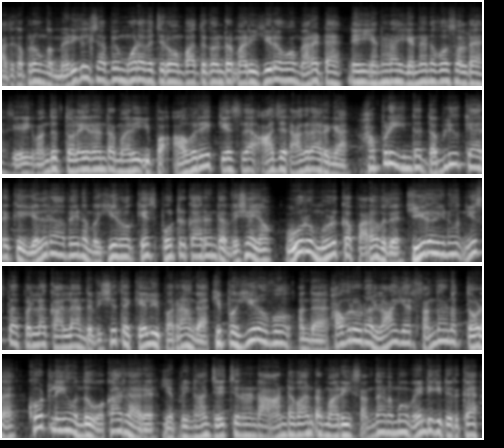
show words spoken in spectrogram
அதுக்கப்புறம் உங்கள் மெடிக்கல் ஷாப்பே மூட வச்சிருவோம் பார்த்துக்கோன்ற மாதிரி ஹீரோவும் மிரட்ட டேய் என்னடா என்னென்னவோ சொல்கிற சரி வந்து தொலைகிறன்ற மாதிரி இப்போ அவரே கேஸில் ஆஜர் ஆகுறாருங்க அப்படி இந்த டபிள்யூ கேருக்கு எதிராகவே நம்ம ஹீரோ கேஸ் போட்டிருக்காருன்ற விஷயம் ஊரு முழுக்க பரவுது. ஹீரோயினும் நியூஸ் பேப்பர்ல காலைல அந்த விஷயத்தை கேள்விப்படுறாங்க. இப்போ ஹீரோவும் அந்த அவரோட லாயர் சந்தானத்தோட கோர்ட்லயும் வந்து உட்கார்றாரு எப்படின்னா ஜெயிச்சிடணும்டா ஆண்டவான்ற மாதிரி சந்தானமும் வேண்டிக்கிட்டு இருக்க.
